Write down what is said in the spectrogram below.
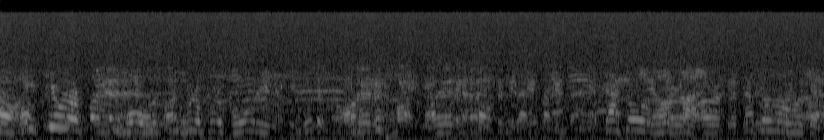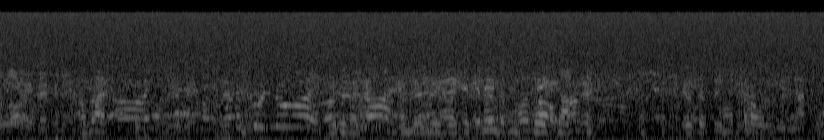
Oh, if you oh, jumping on my back, wrestle, jumping on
